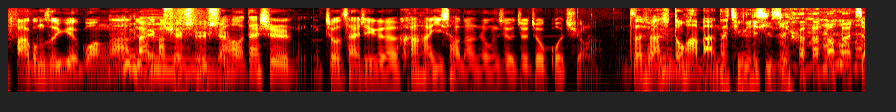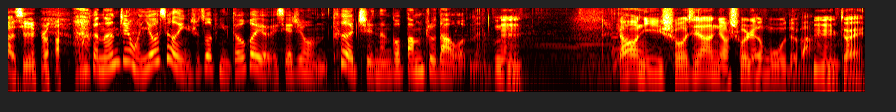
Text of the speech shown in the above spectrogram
发工资月光啊，对吧哎，确实是然。后，但是就在这个哈哈一笑当中就，就就过去了。这算是动画版的情景喜剧，小新是吧？可能这种优秀的影视作品都会有一些这种特质，能够帮助到我们。嗯然后你说，接下来你要说人物对吧？嗯，对，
